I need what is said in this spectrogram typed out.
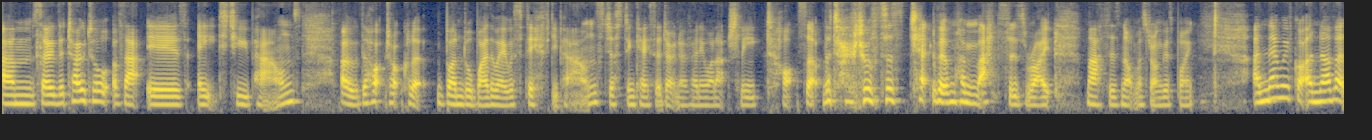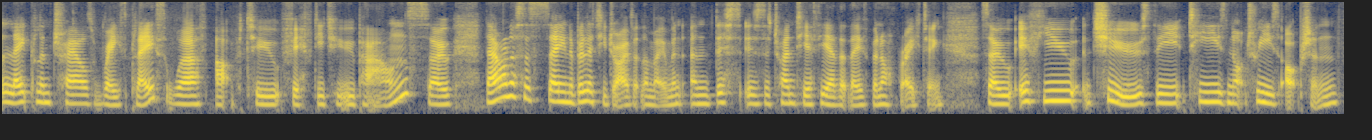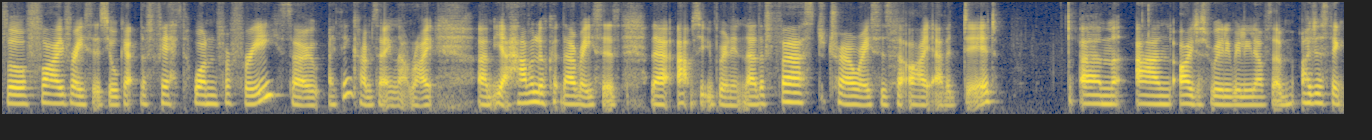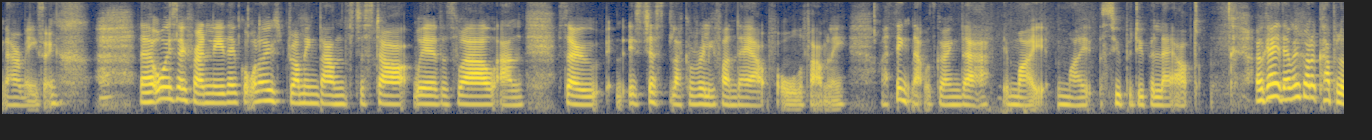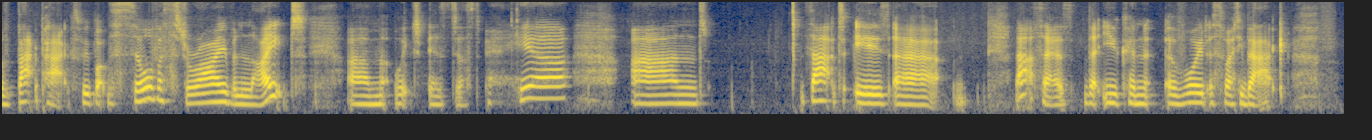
Um, so the total of that is £82. Oh, the hot chocolate bundle, by the way, was £50, just in case I don't know if anyone actually tots up the totals Just check that my maths is right. Maths is not my strongest point. And then we've got another Lakeland Trails race place worth up to £52. So they're on a sustainability drive at the moment, and this is the 20th year that they've been operating. So if you choose the Teas Not Trees option for five races, you'll get the fifth one for free. So I think I'm saying that right. Um, yeah, have a look at their races. They're absolutely brilliant. They're the first trail races that I ever did. Um, and I just really, really love them. I just think they're amazing. they're always so friendly. They've got one of those drumming bands to start with as well, and so it's just like a really fun day out for all the family. I think that was going there in my my super duper layout. Okay, then we've got a couple of backpacks. We've got the Silva Strive Light, um, which is just here, and that is uh, that says that you can avoid a sweaty back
